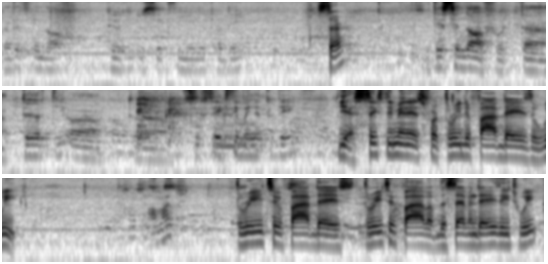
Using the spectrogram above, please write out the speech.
That is enough. 30 to 60 minutes a day. Sir. It is enough with uh, 30 or uh, 60 minutes a day. Yes, 60 minutes for three to five days a week. How much? Three to five days, three to five of the seven days each week.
